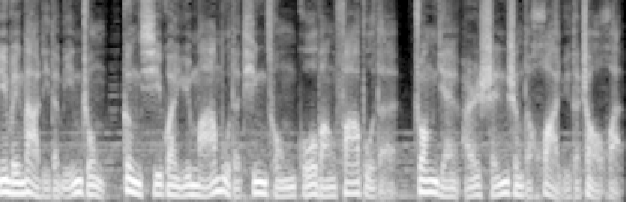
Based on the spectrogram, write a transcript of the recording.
因为那里的民众更习惯于麻木地听从国王发布的庄严而神圣的话语的召唤，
